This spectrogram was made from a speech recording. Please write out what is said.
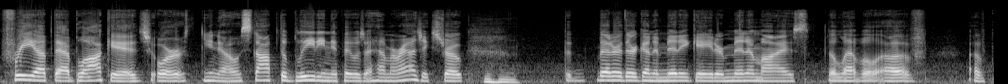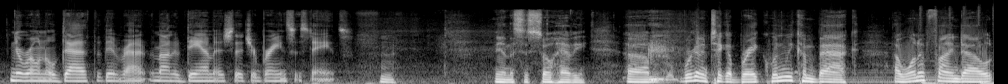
free up that blockage or you know stop the bleeding if it was a hemorrhagic stroke. Mm-hmm the better they're going to mitigate or minimize the level of of neuronal death, the amount of damage that your brain sustains. Hmm. Man, this is so heavy. Um, we're going to take a break. When we come back, I want to find out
